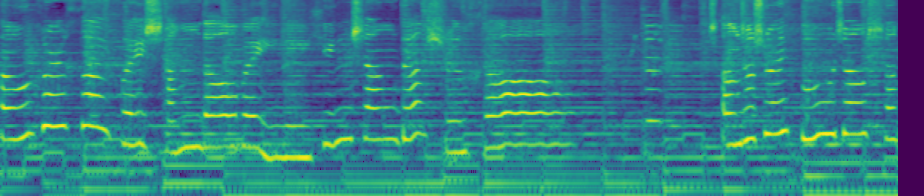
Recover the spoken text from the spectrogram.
偶尔还会想到被你影响的时候，常常睡不着，想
